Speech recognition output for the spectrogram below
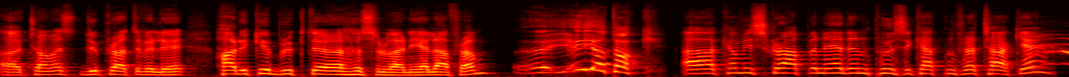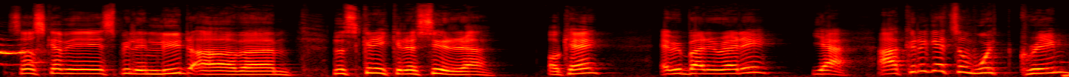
Uh, Thomas, du prater veldig Har du ikke brukt uh, høsselvernet jeg la fram? Eh, ja takk. Uh, kan vi skrape ned den pusekatten fra taket? Så skal vi spille inn lyd av um, Nå skriker det syrere. OK? Everybody ready? Yeah. Uh, could I get some whipped cream?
